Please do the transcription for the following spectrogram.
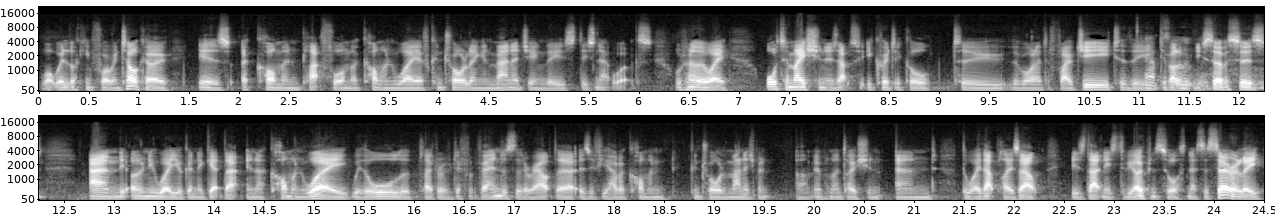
what we're looking for in telco is a common platform, a common way of controlling and managing these these networks. Or another way, automation is absolutely critical to the rollout of 5G, to the development of new Absolutely. services. And the only way you're going to get that in a common way with all the plethora of different vendors that are out there is if you have a common control and management um, implementation. And the way that plays out is that needs to be open source necessarily,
